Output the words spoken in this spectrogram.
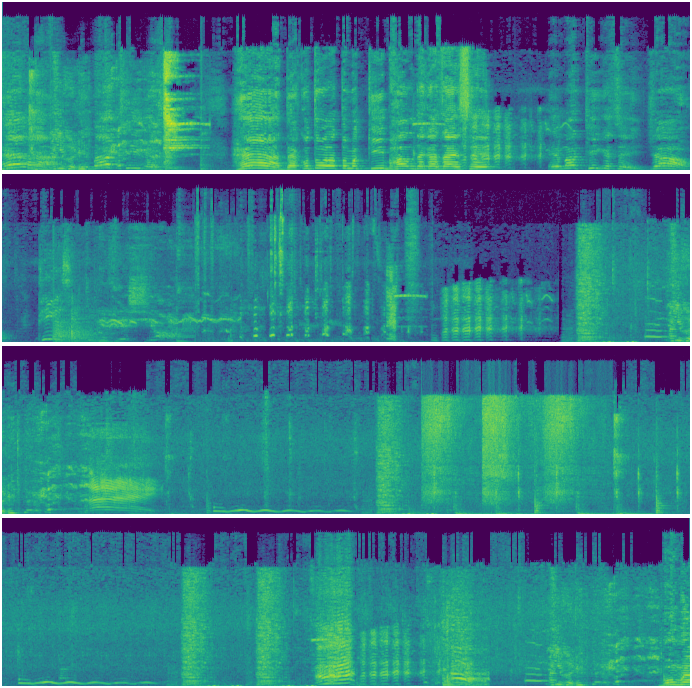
হ্যাঁ এবার ঠিক আছে। হ্যাঁ দেখো তো ওরা তোমার কি ভালো দেখা যায়ছে এবার ঠিক আছে যাও। ঠিক আছে। বৌমা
